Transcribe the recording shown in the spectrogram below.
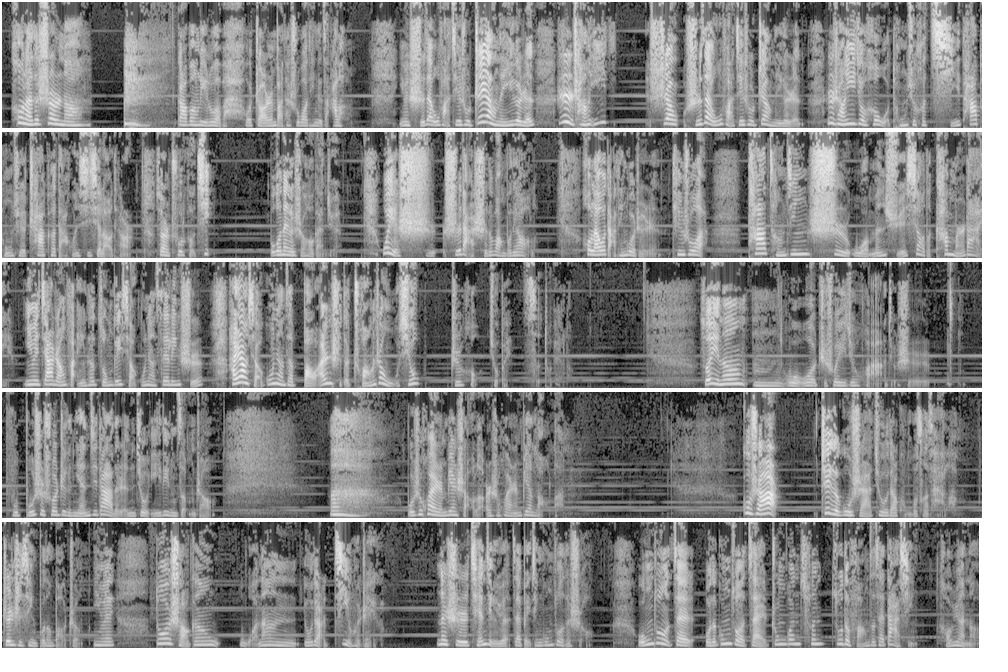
后来的事儿呢？嘎嘣利落吧，我找人把他书包亭给砸了，因为实在无法接受这样的一个人，日常依实际上实在无法接受这样的一个人，日常依旧和我同学和其他同学插科打诨、嬉戏聊天算是出了口气。不过那个时候感觉，我也实实打实的忘不掉了。后来我打听过这个人，听说啊，他曾经是我们学校的看门大爷，因为家长反映他总给小姑娘塞零食，还让小姑娘在保安室的床上午休。之后就被辞退了。所以呢，嗯，我我只说一句话，就是不不是说这个年纪大的人就一定怎么着啊，不是坏人变少了，而是坏人变老了。故事二，这个故事啊就有点恐怖色彩了，真实性不能保证，因为多少跟我呢有点忌讳这个。那是前几个月在北京工作的时候。我工作在我的工作在中关村，租的房子在大兴，好远呢。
